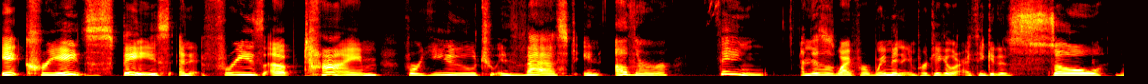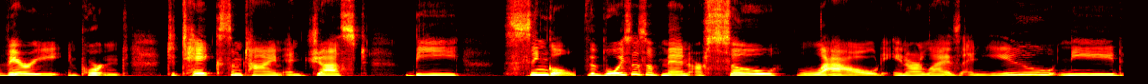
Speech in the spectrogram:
it creates space and it frees up time for you to invest in other things. And this is why, for women in particular, I think it is so very important to take some time and just be single. The voices of men are so loud in our lives, and you need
